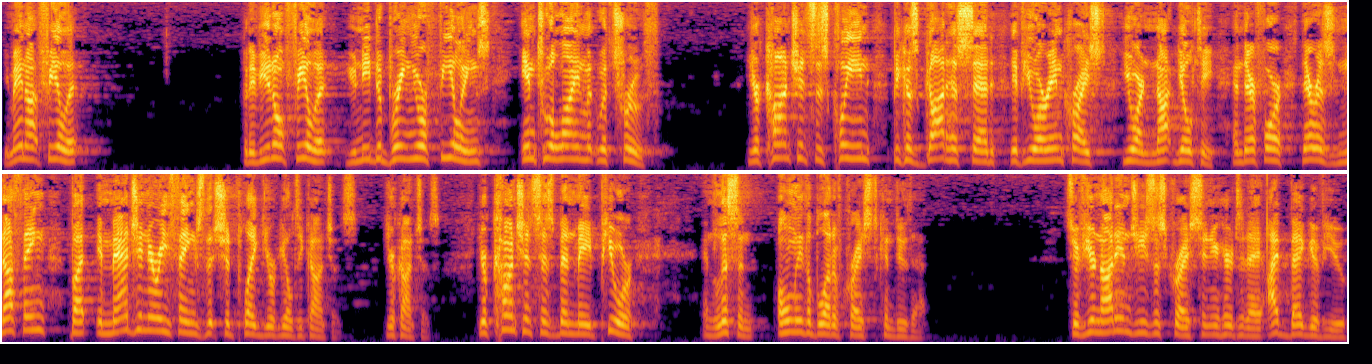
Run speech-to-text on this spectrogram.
You may not feel it, but if you don't feel it, you need to bring your feelings into alignment with truth. Your conscience is clean because God has said, if you are in Christ, you are not guilty. And therefore, there is nothing but imaginary things that should plague your guilty conscience. Your conscience. Your conscience has been made pure. And listen, only the blood of Christ can do that. So if you're not in Jesus Christ and you're here today, I beg of you,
